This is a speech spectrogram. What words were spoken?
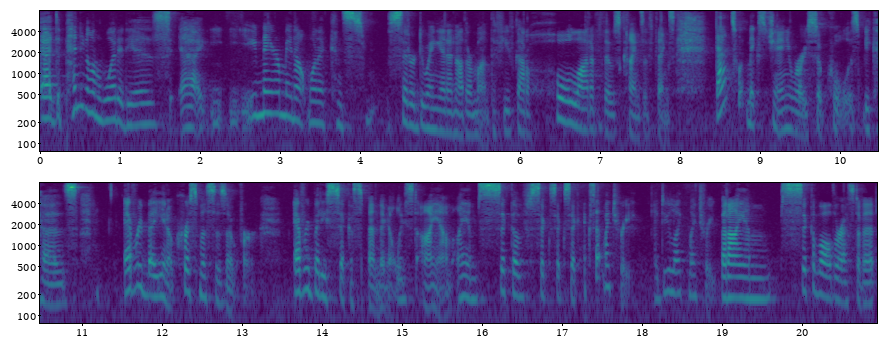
Uh, depending on what it is, uh, you may or may not want to consider doing it another month if you've got a whole lot of those kinds of things. That's what makes January so cool is because everybody, you know, Christmas is over. Everybody's sick of spending, at least I am. I am sick of sick, sick, sick, except my tree. I do like my tree, but I am sick of all the rest of it.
